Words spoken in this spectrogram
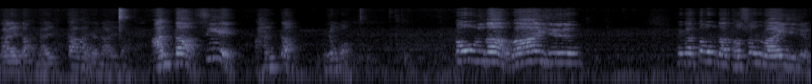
날다, 날다가 아니라 날다. 앉다, sit, 앉다, 이런 거. 떠오르다, rise. 해가 떠오르다, the sun rises.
